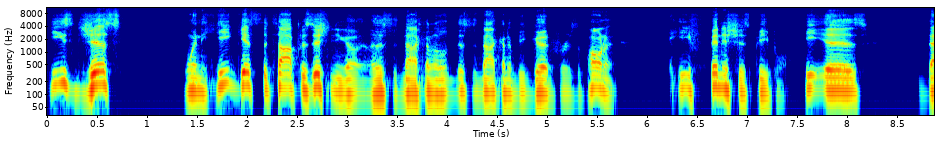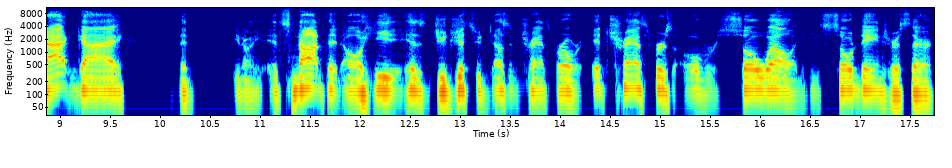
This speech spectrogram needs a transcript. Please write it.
He's just when he gets the top position, you go, oh, this is not gonna this is not gonna be good for his opponent. He finishes people. He is that guy you know, it's not that oh he his jujitsu doesn't transfer over. It transfers over so well, and he's so dangerous there.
